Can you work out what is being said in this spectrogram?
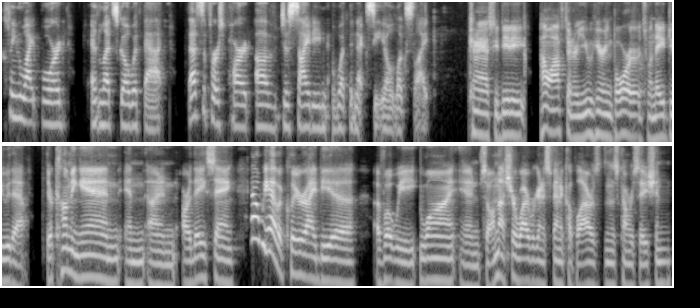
clean whiteboard, and let's go with that. That's the first part of deciding what the next CEO looks like. Can I ask you, Dee how often are you hearing boards when they do that? They're coming in and, and are they saying, oh, we have a clear idea of what we want. And so I'm not sure why we're going to spend a couple hours in this conversation.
